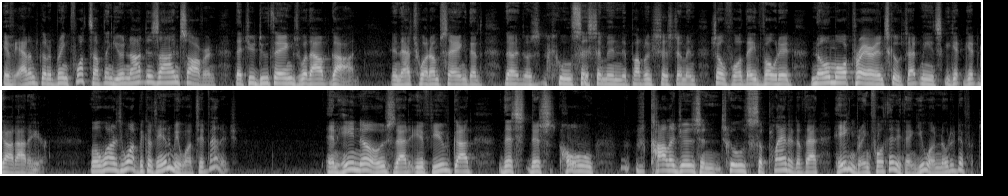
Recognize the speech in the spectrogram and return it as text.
If Adam's going to bring forth something, you're not designed sovereign that you do things without God. And that's what I'm saying that the, the school system and the public system and so forth, they voted no more prayer in schools. That means get, get God out of here. Well, why does he want? Because the enemy wants advantage. And he knows that if you've got this, this whole colleges and schools supplanted of that, he can bring forth anything. You want to know the difference.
